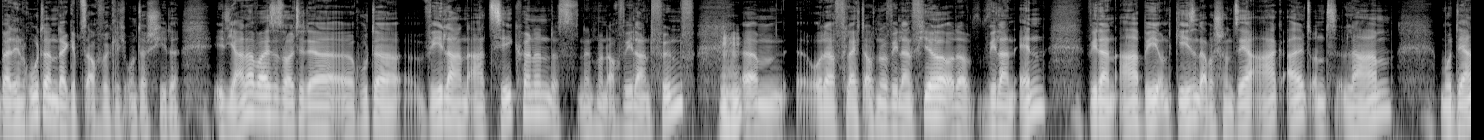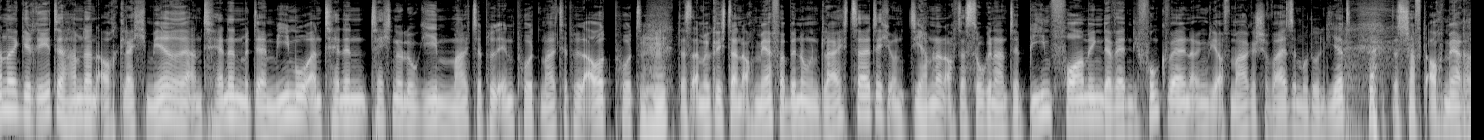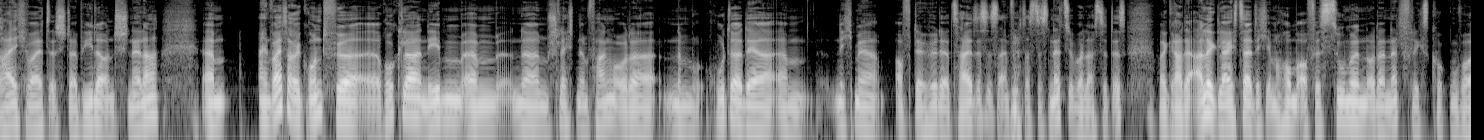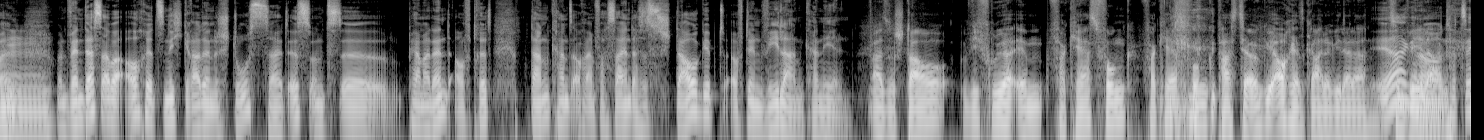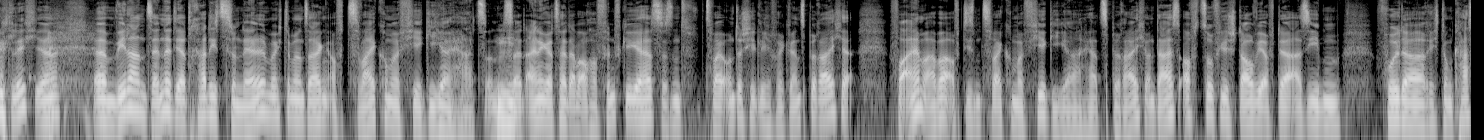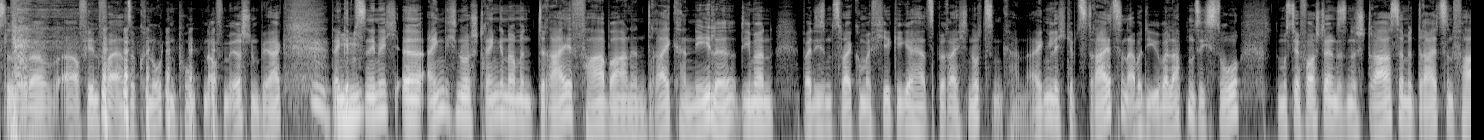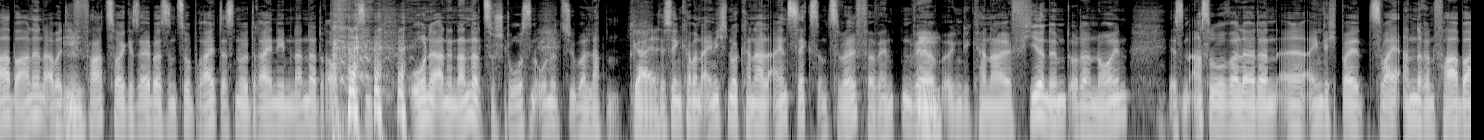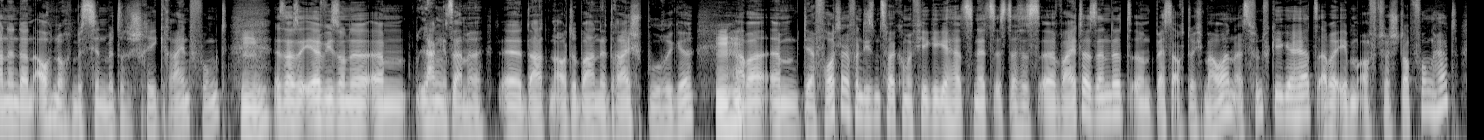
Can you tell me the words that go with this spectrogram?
bei den Routern, da gibt es auch wirklich Unterschiede. Idealerweise sollte der äh, Router WLAN AC können, das nennt man auch WLAN 5 mhm. ähm, oder vielleicht auch nur WLAN 4 oder WLAN N. WLAN A, B und G sind aber schon sehr arg alt und lahm. Moderne Geräte haben dann auch gleich mehrere Antennen mit der MIMO-Antennentechnologie, Multiple Input, Multiple Output. Mhm. Das ermöglicht dann auch mehr Verbindungen gleichzeitig und die haben dann auch das sogenannte Beamforming. Da werden die Funkwellen irgendwie auf magische Weise moduliert. Das schafft auch mehr Reichweite, ist stabiler und schneller. Ähm, ein weiterer Grund für äh, Ruckler neben ähm, einem schlechten Empfang oder einem Router, der ähm, nicht mehr auf der Höhe der Zeit ist, ist einfach, dass das Netz überlastet ist, weil gerade alle gleichzeitig im Homeoffice zoomen oder Netflix gucken wollen. Mhm. Und wenn das aber auch jetzt nicht gerade eine Stoßzeit ist und äh, permanent auftritt, dann kann es auch einfach sein, dass es Stau gibt auf den WLAN-Kanälen. Also Stau wie früher im Verkehrsfunk. Verkehrsfunk passt ja irgendwie auch jetzt gerade wieder da ja, zum genau, WLAN. tatsächlich. Ja. Ähm, WLAN sendet ja traditionell, möchte man sagen, auf 2,4 Gigahertz und mhm. seit einiger Zeit aber auch auf 5 Gigahertz. Das sind zwei unterschiedliche Frequenzbereiche. Vor allem aber auf diesem 2,4 Gigahertz Bereich und da ist oft so viel Stau wie auf der A7 Fulda Richtung Kassel oder äh, auf jeden Fall an so Knotenpunkten auf dem Irschenberg. Da mhm. gibt es nämlich äh, eigentlich nur streng genommen drei Fahrbahnen, drei Kanäle, die man bei diesem 2,4 Gigahertz Gigahertz-Bereich nutzen kann. Eigentlich gibt es 13, aber die überlappen sich so. Du musst dir vorstellen, das ist eine Straße mit 13 Fahrbahnen, aber die mhm. Fahrzeuge selber sind so breit, dass nur drei nebeneinander drauf passen, ohne aneinander zu stoßen, ohne zu überlappen. Geil. Deswegen kann man eigentlich nur Kanal 1, 6 und 12 verwenden. Wer mhm. irgendwie Kanal 4 nimmt oder 9, ist ein Asso, weil er dann äh, eigentlich bei zwei anderen Fahrbahnen dann auch noch ein bisschen mit schräg reinfunkt. Mhm. Ist also eher wie so eine ähm, langsame äh, Datenautobahn, eine dreispurige. Mhm. Aber ähm, der Vorteil von diesem 2,4 Gigahertz GHz-Netz ist, dass es äh, weiter sendet und besser auch durchmauern als 5 GHz, aber eben oft Verstopfung hat.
